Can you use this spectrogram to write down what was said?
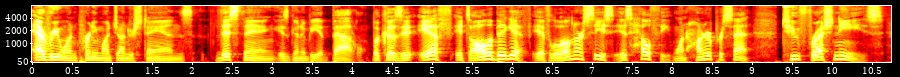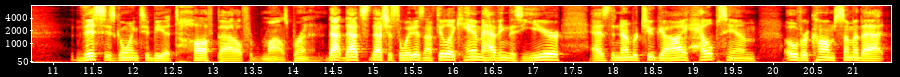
everyone pretty much understands this thing is going to be a battle because if it's all a big if, if Lowell Narcisse is healthy 100%, two fresh knees, this is going to be a tough battle for Miles Brennan. That that's that's just the way it is. And I feel like him having this year as the number two guy helps him overcome some of that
